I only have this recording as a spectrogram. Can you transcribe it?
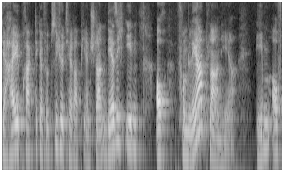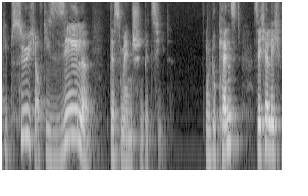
der Heilpraktiker für Psychotherapie entstanden, der sich eben auch vom Lehrplan her eben auf die Psyche, auf die Seele des Menschen bezieht. Und du kennst sicherlich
